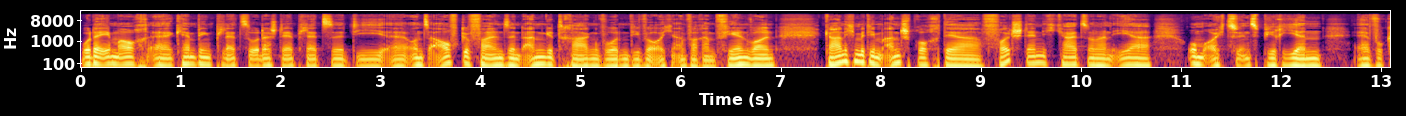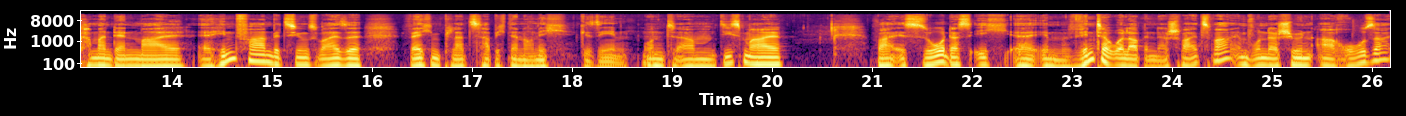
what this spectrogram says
oder eben auch äh, Campingplätze oder Stellplätze, die äh, uns aufgefallen sind, angetragen wurden, die wir euch einfach empfehlen wollen. Gar nicht mit dem Anspruch der Vollständigkeit, sondern eher um euch zu inspirieren, äh, wo kann man denn mal äh, hinfahren, beziehungsweise welchen Platz habe ich denn noch nicht gesehen. Und ähm, diesmal war es so, dass ich äh, im Winterurlaub in der Schweiz war, im wunderschönen Arosa,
